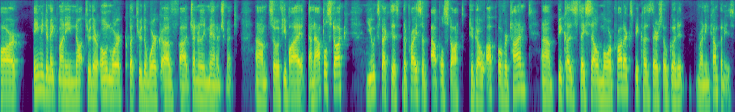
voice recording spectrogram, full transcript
are aiming to make money not through their own work, but through the work of uh, generally management. Um, so if you buy an Apple stock, you expect this, the price of Apple stock to go up over time uh, because they sell more products because they're so good at running companies.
